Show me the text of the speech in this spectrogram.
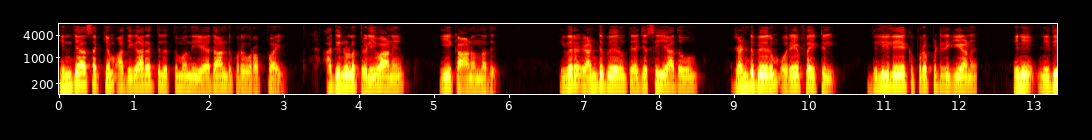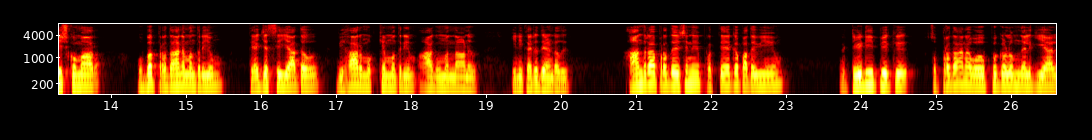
ഇന്ത്യ സഖ്യം അധികാരത്തിലെത്തുമെന്ന് ഏതാണ്ട് കുറെ ഉറപ്പായി. അതിനുള്ള തെളിവാണ് ഈ കാണുന്നത്. ഇവർ രണ്ടുപേരും തേജസ്വി യാദവും രണ്ടുപേരും ഒരേ ഫ്ലൈറ്റിൽ ദില്ലിയിലേക്ക് പുറപ്പെട്ടിരിക്കുകയാണ്. ഇനി നിതീഷ് കുമാർ ഉപപ്രധാനമന്ത്രിയും തേജസ്വി യാദവ് ബീഹാർ മുഖ്യമന്ത്രിയും ആകുമെന്നാണ് ഇനി കരുതേണ്ടത്. ആന്ധ്രാപ്രദേശിന് പ്രത്യേക പദവിയും ടി ഡി പിക്ക് സുപ്രധാന വകുപ്പുകളും നൽകിയാൽ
